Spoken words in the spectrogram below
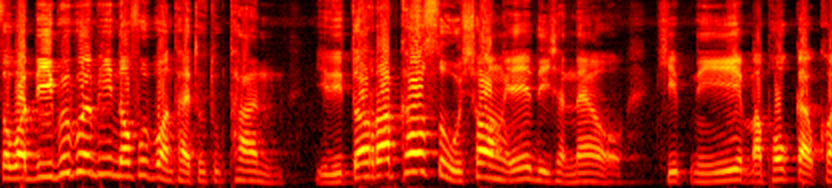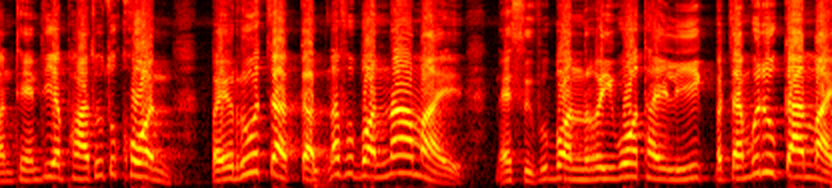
สวัสดีเพื่อนเพื่อนๆพี่น้องฟุตบอลไทยทุกๆท่าน ยินดีต้อนรับเข้าสู่ช่อง AD Channel คลิปนี้มาพบกับคอนเทนต์ที่จะพาทุกๆคน ไปรู้จักกับนักฟุตบอลหน้าใหม่ ในสื่อฟุตบอลรีโวไทยลีก ประจำฤดูกาลใหม่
